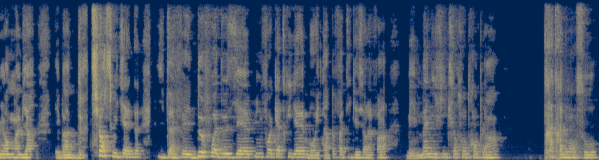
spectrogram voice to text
mais en moins bien. Et ben, sur ce week-end, il t'a fait deux fois deuxième, une fois quatrième. Bon, il était un peu fatigué sur la fin, mais magnifique sur son tremplin. Très très bon en saut.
